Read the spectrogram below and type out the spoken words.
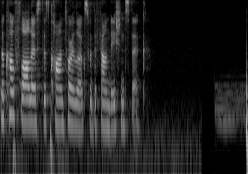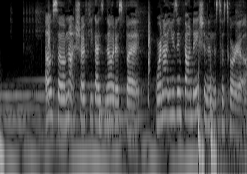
Look how flawless this contour looks with the foundation stick. Oh, also, I'm not sure if you guys noticed, but we're not using foundation in this tutorial.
